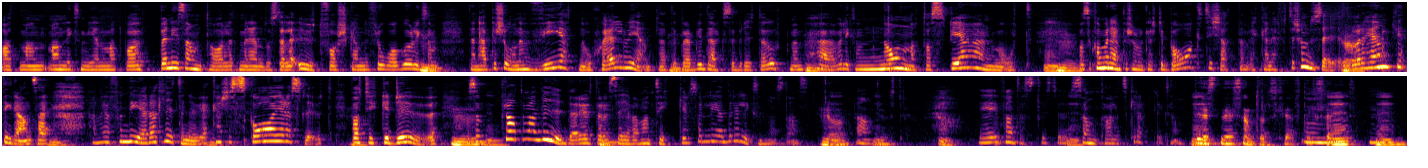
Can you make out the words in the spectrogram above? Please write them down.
Och att man, man liksom genom att vara öppen i samtalet men ändå ställa utforskande frågor. Liksom, Mm. Den här personen vet nog själv egentligen att det Mm. börjar bli dags att bryta upp men behöver liksom någon att ta spjärn mot. Mm. Och så kommer den personen kanske tillbaks till chatten veckan efter som du säger. Och då har det hänt lite grann så här, Mm. ja, men jag har funderat lite nu, jag kanske ska göra slut. Vad tycker du? Mm. Och så Mm. pratar man vidare utan att Mm. säga vad man tycker så leder det liksom någonstans. Ja, Ja. just det. Mm. Det är fantastiskt, Mm. samtalets kraft liksom. Det, är, det är samtalets kraft, Mm. exakt. Mm.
